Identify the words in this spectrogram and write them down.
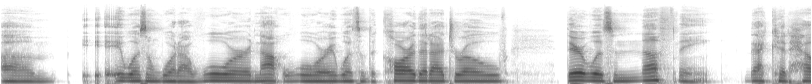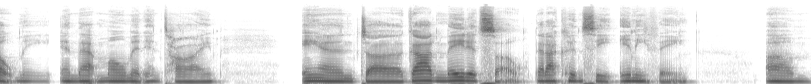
Um, it, it wasn't what I wore, not wore. It wasn't the car that I drove. There was nothing that could help me in that moment in time and uh, God made it so that I couldn't see anything. Um,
